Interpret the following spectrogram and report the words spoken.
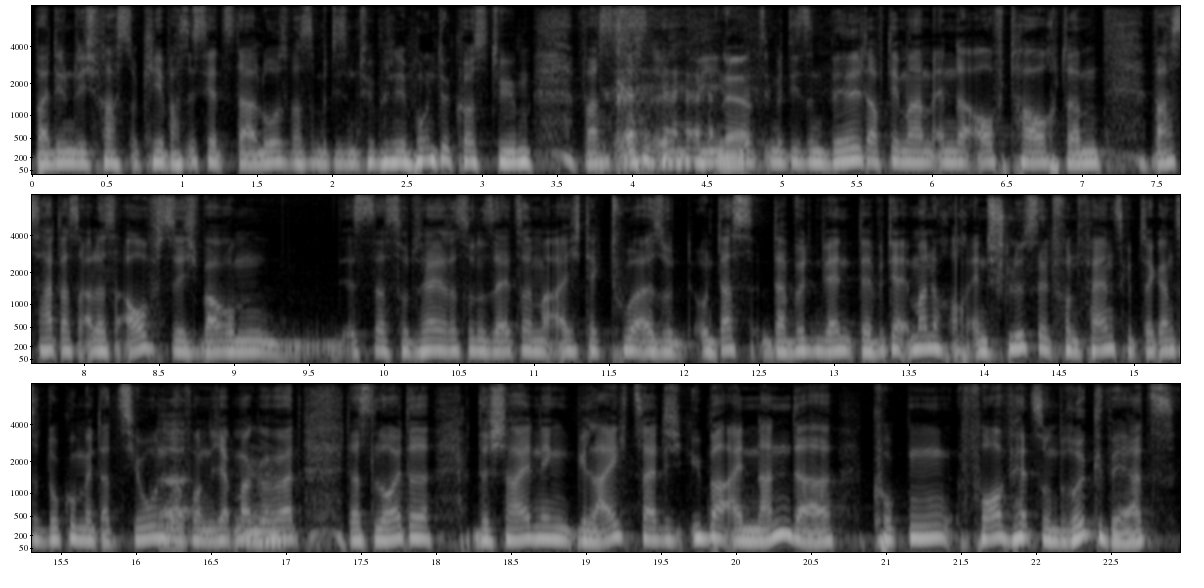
bei denen du dich fragst, okay, was ist jetzt da los? Was ist mit diesem Typ in dem Hundekostüm? Was ist irgendwie ja. mit, mit, diesem Bild, auf dem er am Ende auftaucht? Ähm, was hat das alles auf sich? Warum ist das Hotel, das so eine seltsame Architektur? Also, und das, da wird, der wird ja immer noch auch entschlüsselt von Fans, gibt es ja ganze Dokumentationen ja. davon. Ich habe mal mal mhm. gehört, dass Leute The Shining gleichzeitig übereinander gucken, vorwärts und rückwärts,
